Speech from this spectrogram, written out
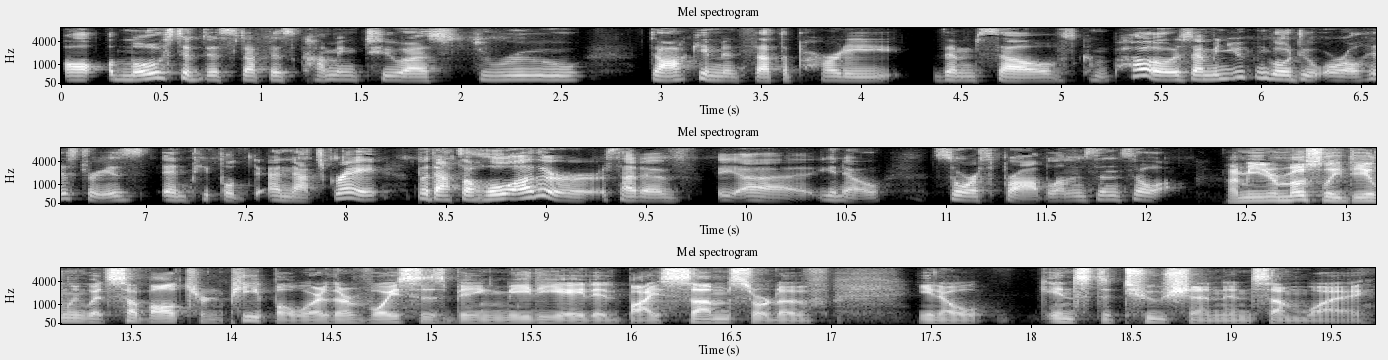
all, most of this stuff is coming to us through documents that the party themselves composed. I mean, you can go do oral histories and people, and that's great, but that's a whole other set of, uh, you know, source problems. And so I mean, you're mostly dealing with subaltern people where their voice is being mediated by some sort of, you know, institution in some way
